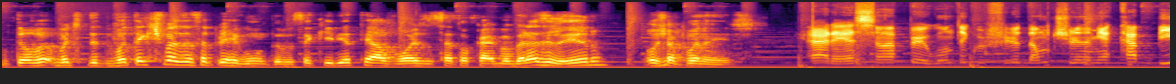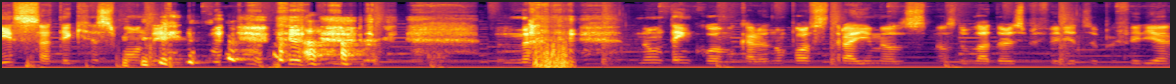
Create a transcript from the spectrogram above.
Então vou, te, vou, ter que te fazer essa pergunta. Você queria ter a voz do Seto Kaiba brasileiro ou japonês? Cara, essa é uma pergunta que eu prefiro dar um tiro na minha cabeça a ter que responder. não, não, tem como, cara. Eu não posso trair meus, meus dubladores preferidos. Eu preferia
